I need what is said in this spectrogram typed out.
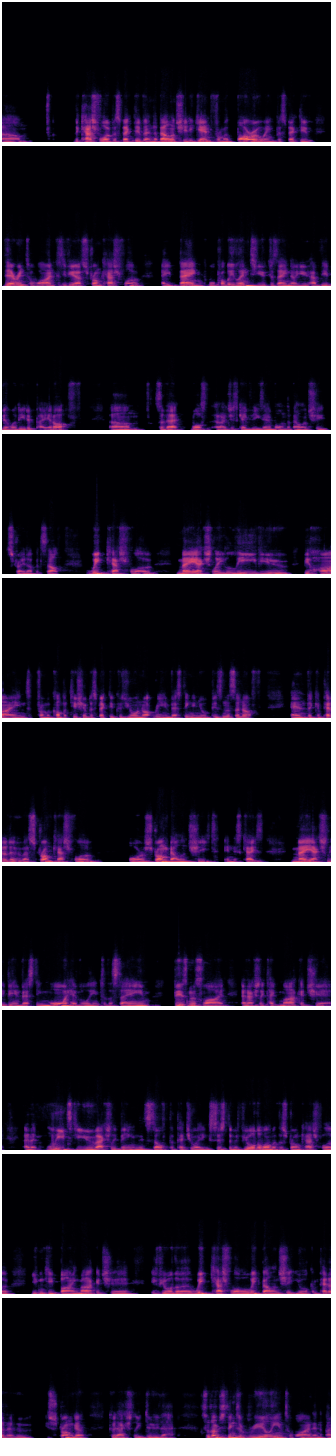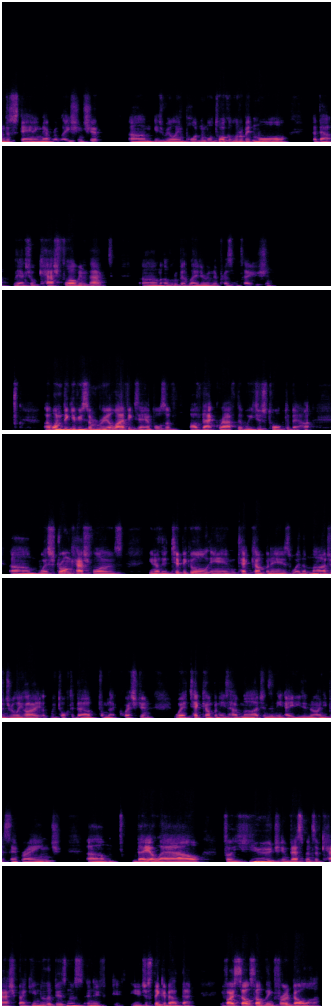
Um, the cash flow perspective and the balance sheet, again, from a borrowing perspective, they're intertwined because if you have strong cash flow, a bank will probably lend to you because they know you have the ability to pay it off. Um, so that was, and I just gave the example on the balance sheet straight up itself. Weak cash flow may actually leave you behind from a competition perspective because you're not reinvesting in your business enough. And the competitor who has strong cash flow or a strong balance sheet, in this case, may actually be investing more heavily into the same business line and actually take market share. And it leads to you actually being in this self perpetuating system. If you're the one with the strong cash flow, you can keep buying market share if you're the weak cash flow or weak balance sheet, your competitor who is stronger could actually do that. So those things are really intertwined, and understanding that relationship um, is really important. We'll talk a little bit more about the actual cash flow impact um, a little bit later in the presentation. I wanted to give you some real life examples of, of that graph that we just talked about, um, where strong cash flows, you know, they're typical in tech companies where the margin's really high. We talked about from that question, where tech companies have margins in the 80 to 90% range. Um, they allow for huge investments of cash back into the business. And if, if you just think about that, if I sell something for a dollar,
